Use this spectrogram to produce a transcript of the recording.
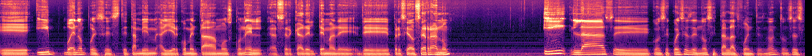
y bueno, pues este, también ayer comentábamos con él acerca del tema de Preciado Serrano y las eh, consecuencias de no citar las fuentes, ¿no? Entonces,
